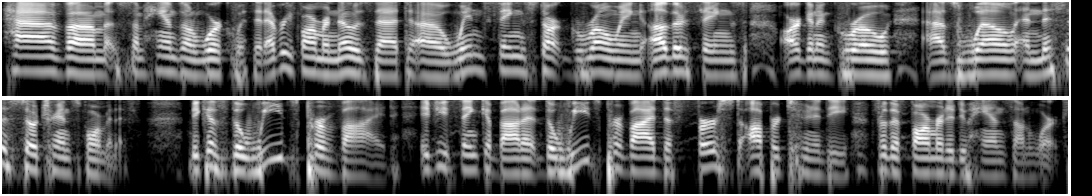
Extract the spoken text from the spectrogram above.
have um, some hands on work with it. Every farmer knows that uh, when things start growing, other things are going to grow as well. And this is so transformative because the weeds provide, if you think about it, the weeds provide the first opportunity for the farmer to do hands on work.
